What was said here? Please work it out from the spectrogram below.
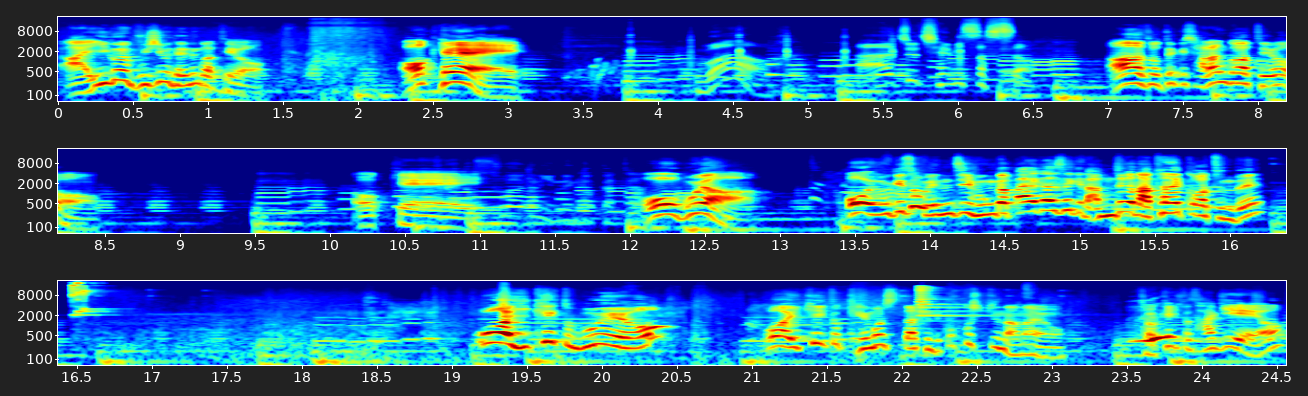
아 이걸 보시면 되는 것 같아요 오케이 와우, 아주 재밌었어. 아 저 되게 잘한 것 같아요 오케이. 어 뭐야? 어 여기서 왠지 뭔가 빨간색의 남자가 나타날 것 같은데? 와 이 캐릭터 뭐예요? 와 이 캐릭터 개멋있다. 근데 뽑고 싶진 않아요. 저 캐릭터 사기예요?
